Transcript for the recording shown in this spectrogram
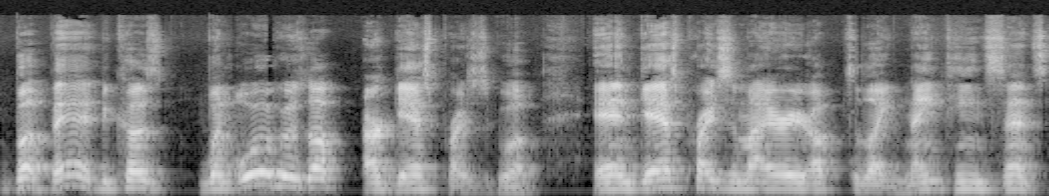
but bad because when oil goes up, our gas prices go up. And gas prices in my area are up to like 19 cents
